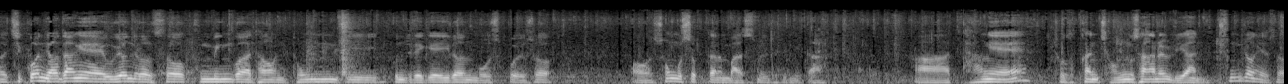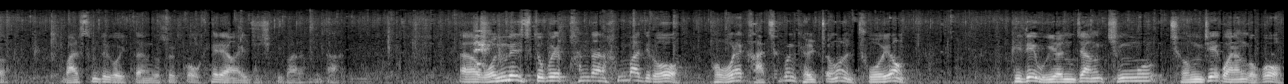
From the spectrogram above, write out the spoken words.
어, 집권 여당의 의원으로서 국민과 당원 동지분들에게 이런 모습 보여서 어, 송구스럽다는 말씀을 드립니다. 아, 당의 조속한 정상화를 위한 충정에서 말씀드리고 있다는 것을 꼭 해량해 주시기 바랍니다. 아, 원내 지도부의 판단 한마디로 법원의 가처분 결정은 주호영 비대위원장 직무 정지에 관한 거고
